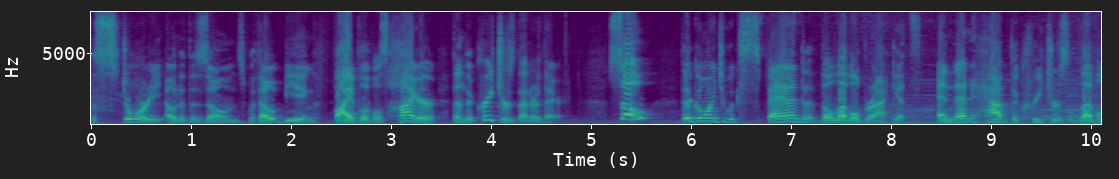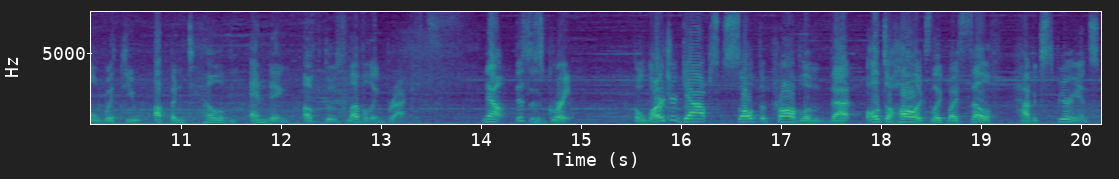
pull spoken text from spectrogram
the story out of the zones without being 5 levels higher than the creatures that are there. So, they're going to expand the level brackets and then have the creatures level with you up until the ending of those leveling brackets. Now, this is great. The larger gaps solve the problem that altoholics like myself have experienced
